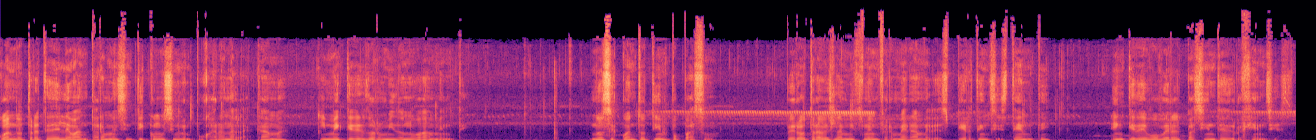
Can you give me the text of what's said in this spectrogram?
Cuando traté de levantarme sentí como si me empujaran a la cama y me quedé dormido nuevamente. No sé cuánto tiempo pasó, pero otra vez la misma enfermera me despierta insistente en que debo ver al paciente de urgencias.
